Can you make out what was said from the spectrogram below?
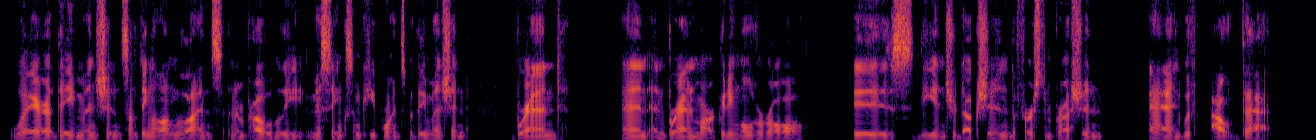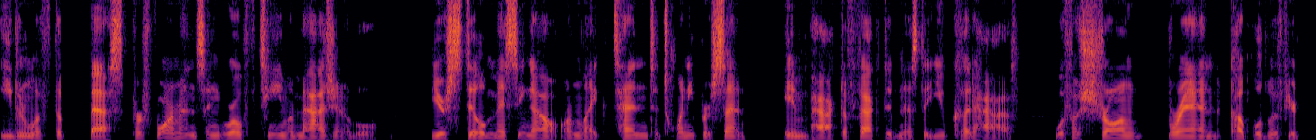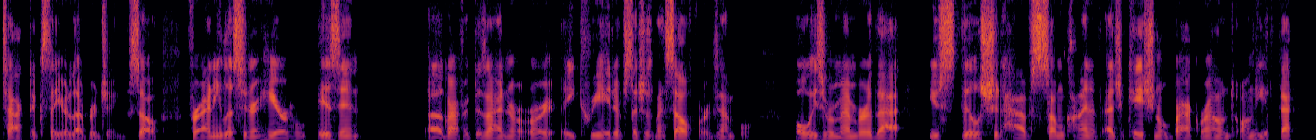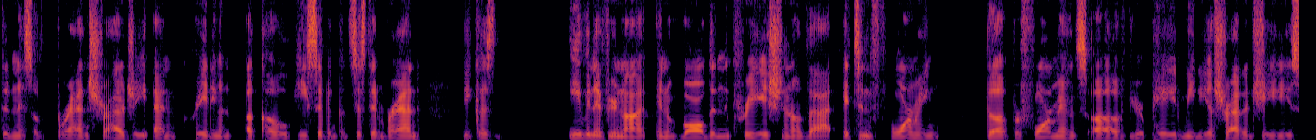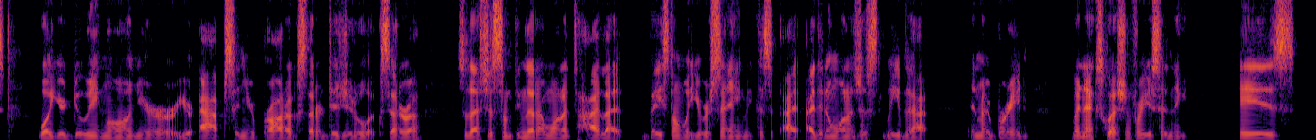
where they mentioned something along the lines, and I'm probably missing some key points, but they mentioned brand and and brand marketing overall is the introduction, the first impression. And without that, even with the best performance and growth team imaginable, you're still missing out on like 10 to 20% impact effectiveness that you could have with a strong brand coupled with your tactics that you're leveraging. So, for any listener here who isn't a graphic designer or a creative, such as myself, for example, always remember that you still should have some kind of educational background on the effectiveness of brand strategy and creating a, a cohesive and consistent brand because even if you're not involved in the creation of that, it's informing the performance of your paid media strategies, what you're doing on your your apps and your products that are digital, etc. So that's just something that I wanted to highlight based on what you were saying because I, I didn't want to just leave that in my brain. My next question for you, Sydney, is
